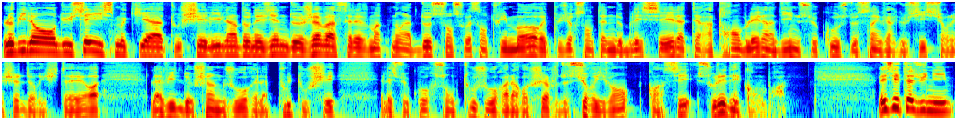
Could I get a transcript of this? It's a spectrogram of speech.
Le bilan du séisme qui a touché l'île indonésienne de Java s'élève maintenant à 268 morts et plusieurs centaines de blessés. La terre a tremblé lundi, une secousse de 5,6 sur l'échelle de Richter. La ville de Chanjour est la plus touchée. Les secours sont toujours à la recherche de survivants coincés sous les décombres. Les États-Unis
